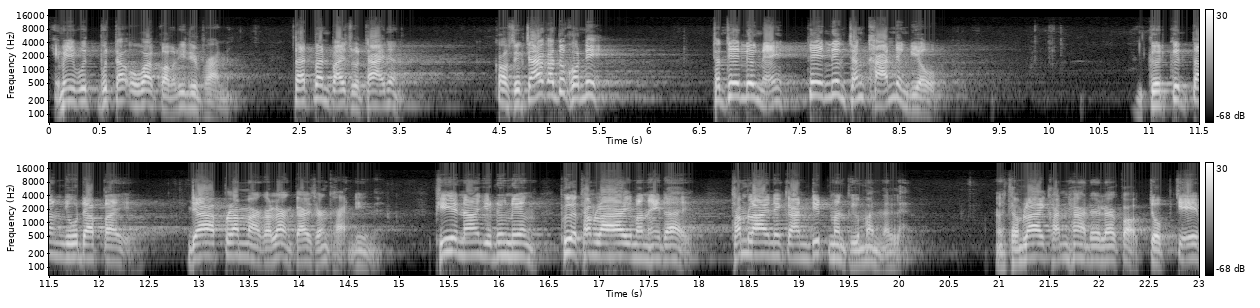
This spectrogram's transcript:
เห็นไหมพุทธโอวาทก่อนวันที่ผ่านตัดปั้นปสุดท้ายนั่นก็ศึกษากันทุกคนนี่ท่านเทศเรื่องไหน เทศเรื่องสังขารอย่างเดียว เกิดขึ้นตั้งอยู่ดับไป อย่าประมาทกับร่างกายสังขารนี่นะ พิจารณาอยู่เนืองๆเพื่อทำลายมันให้ได้ทำลายในการยึดมันถือมันนั่นแหละทำลายขันห้าได้แล้วก็จบเกม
